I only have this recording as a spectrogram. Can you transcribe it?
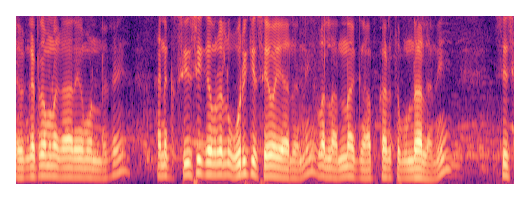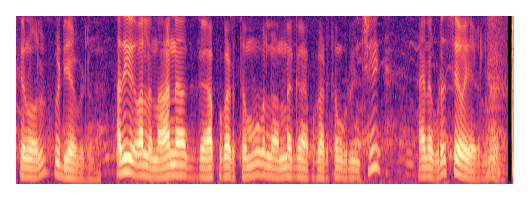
వెంకటరమణ గారు ఏమంటే ఆయనకు సీసీ కెమెరాలు ఊరికి సేవ చేయాలని వాళ్ళ అన్న జ్ఞాపకార్థం ఉండాలని సీసీ వాళ్ళు ఫిట్ అది వాళ్ళ నాన్న జ్ఞాపకార్థము వాళ్ళ అన్న జ్ఞాపకార్థం గురించి ఆయన కూడా సేవ చేయగలరు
